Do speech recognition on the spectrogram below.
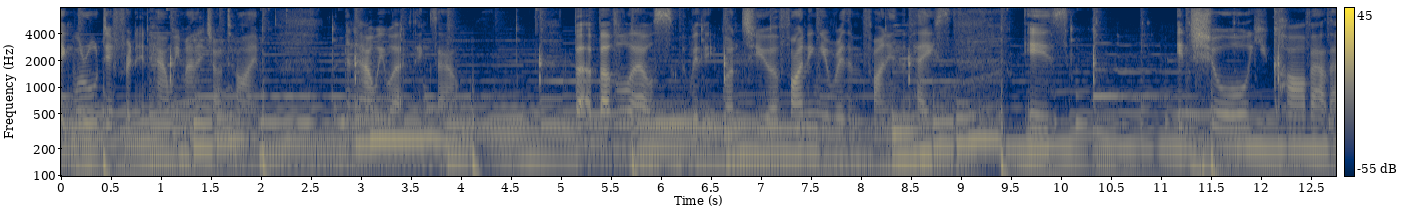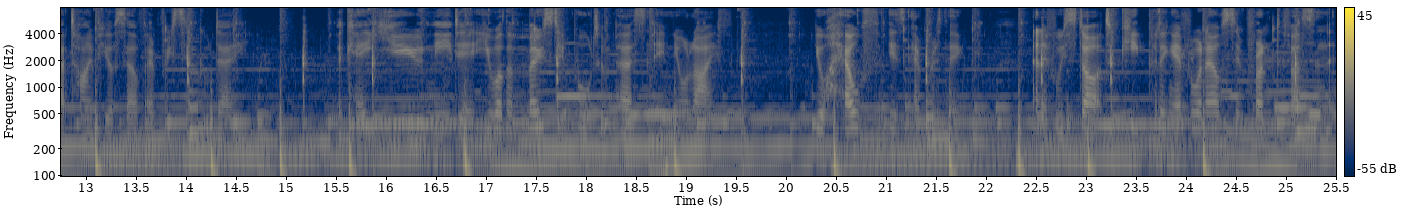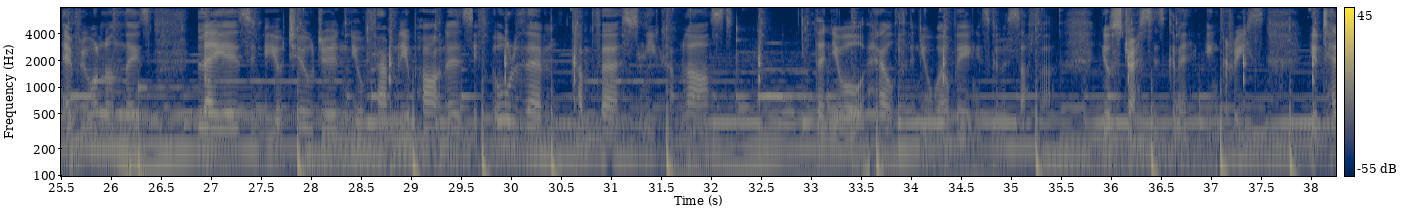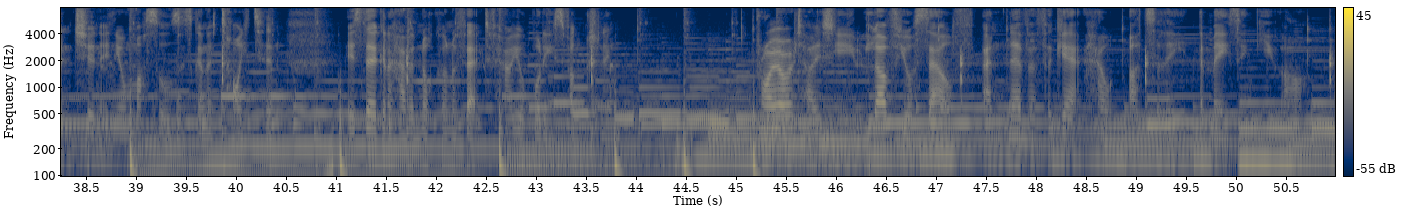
Think we're all different in how we manage our time and how we work things out. But above all else, with it, once you are finding your rhythm, finding the pace, is ensure you carve out that time for yourself every single day. Okay, you need it. You are the most important person in your life. Your health is everything. If we start to keep putting everyone else in front of us and everyone on those layers, your children, your family, your partners, if all of them come first and you come last, then your health and your well-being is going to suffer. Your stress is going to increase. Your tension in your muscles is going to tighten. Is there going to have a knock-on effect of how your body's functioning? Prioritize you, love yourself, and never forget how utterly amazing you are.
